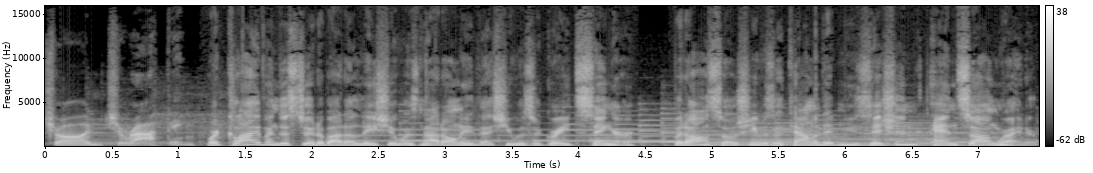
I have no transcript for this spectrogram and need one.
jaw dropping. What Clive understood about Alicia was not only that she was a great singer, but also she was a talented musician and songwriter.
